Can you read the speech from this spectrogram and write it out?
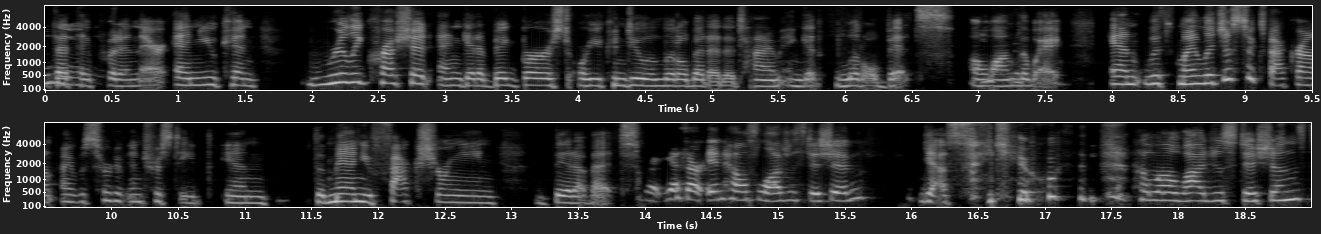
mm-hmm. that they put in there and you can really crush it and get a big burst or you can do a little bit at a time and get little bits along the way and with my logistics background i was sort of interested in the manufacturing bit of it right. yes our in-house logistician yes thank you hello logisticians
